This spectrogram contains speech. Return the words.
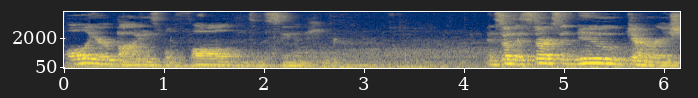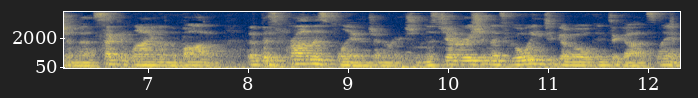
all your bodies will fall into the sand here. And so this starts a new generation, that second line on the bottom, that this promised land generation, this generation that's going to go into God's land,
